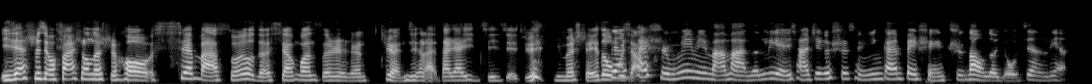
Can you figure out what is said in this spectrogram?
一件事情发生的时候，先把所有的相关责任人卷进来，大家一起解决。你们谁都不想开始密密麻麻的列一下这个事情应该被谁知道的邮件链，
